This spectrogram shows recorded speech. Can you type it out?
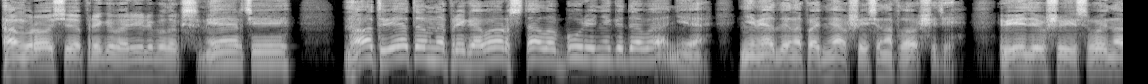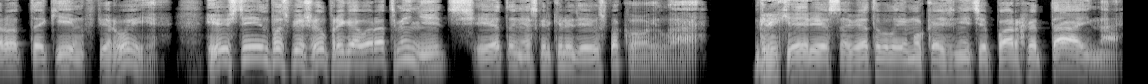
Амвросия приговорили было к смерти, но ответом на приговор стала буря негодования, немедленно поднявшаяся на площади. Видевший свой народ таким впервые, Юстин поспешил приговор отменить, и это несколько людей успокоило. Гликерия советовала ему казнить Эпарха тайно,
